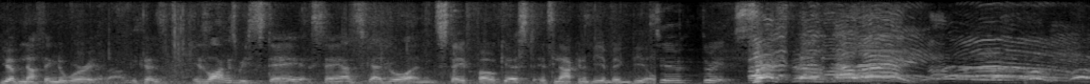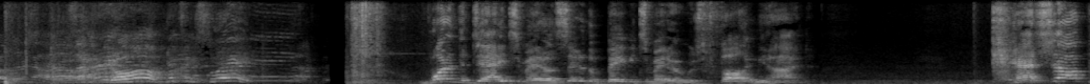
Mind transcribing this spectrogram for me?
you have nothing to worry about. Because as long as we stay stay on schedule and stay focused, it's not gonna be a big deal. Two, three. Go The daddy tomato say to the baby tomato who was falling behind? Catch up!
